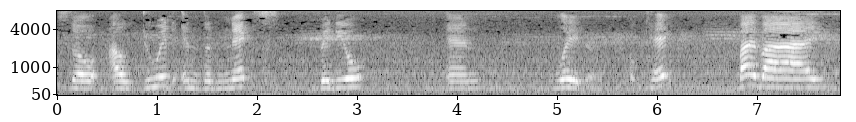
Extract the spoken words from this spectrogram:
so I'll do it in the next video and later. Okay? Bye bye.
